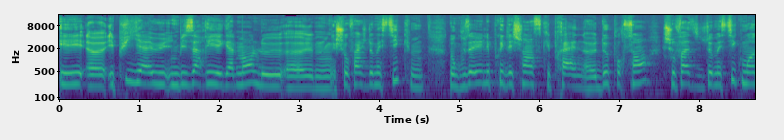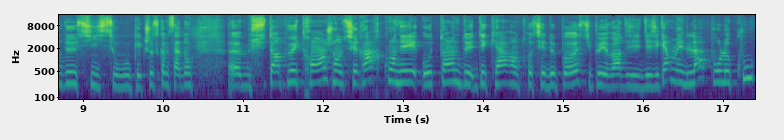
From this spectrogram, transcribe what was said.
Et, euh, et puis, il y a eu une bizarrerie également, le euh, chauffage domestique. Donc vous avez les prix de l'échange qui prennent 2%, euh, chauffage domestique moins 2,6 ou quelque chose comme ça. Donc euh, c'est un peu étrange. C'est rare qu'on ait autant d'écarts entre ces deux postes. Il peut y avoir des, écarts, mais là pour le coup,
